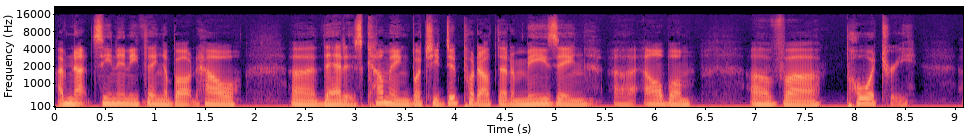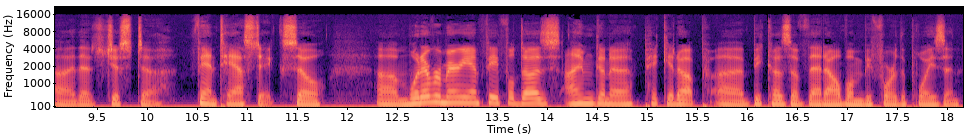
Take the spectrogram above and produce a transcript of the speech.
I've not seen anything about how uh, that is coming. But she did put out that amazing uh, album of uh, poetry uh, that's just fantastic. So. Um, whatever Marianne Faithfull does, I'm gonna pick it up because of that album before the poison.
